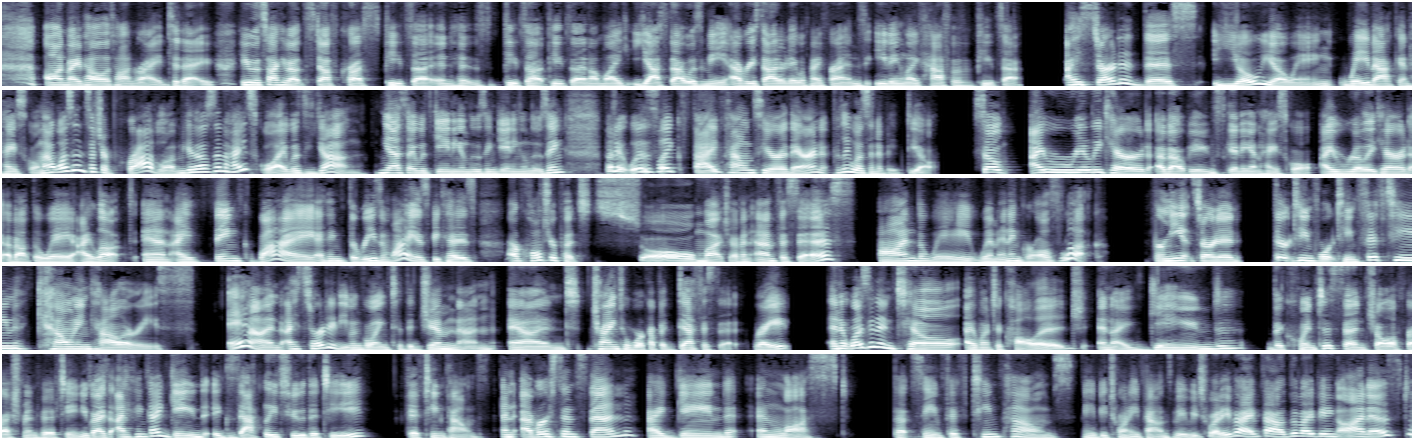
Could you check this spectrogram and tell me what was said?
on my Peloton ride today. He was talking about stuffed crust pizza in his Pizza Hut pizza. And I'm like, yes, that was me every Saturday with my friends eating like half of a pizza. I started this yo yoing way back in high school. And that wasn't such a problem because I was in high school. I was young. Yes, I was gaining and losing, gaining and losing, but it was like five pounds here or there. And it really wasn't a big deal. So I really cared about being skinny in high school. I really cared about the way I looked. And I think why, I think the reason why is because our culture puts so much of an emphasis on the way women and girls look. For me, it started 13, 14, 15, counting calories. And I started even going to the gym then and trying to work up a deficit, right? And it wasn't until I went to college and I gained the quintessential freshman 15. You guys, I think I gained exactly to the T 15 pounds. And ever since then, I gained and lost that same 15 pounds, maybe 20 pounds, maybe 25 pounds, if I'm being honest,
